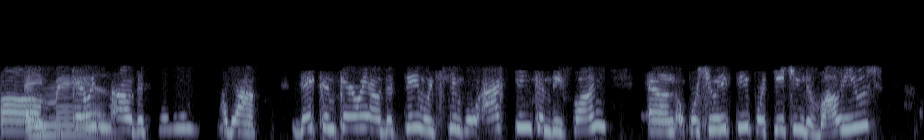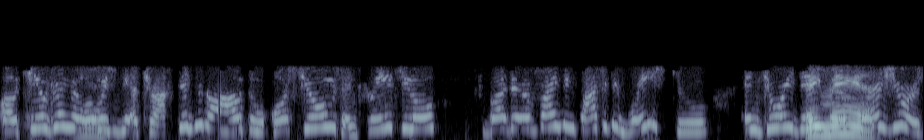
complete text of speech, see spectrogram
Um, Amen. Carrying out the theme, yeah, they can carry out the theme with simple acting can be fun and opportunity for teaching the values. Uh, children will always be attracted, you know, to costumes and treats, you know, but they're finding positive ways to enjoy these uh, Amen. pleasures.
